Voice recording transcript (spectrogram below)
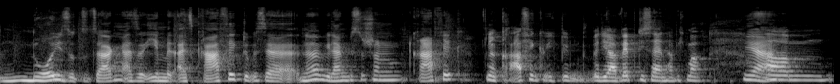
neu sozusagen. Also ihr mit als Grafik, du bist ja, ne, wie lange bist du schon Grafik? Ja, Grafik, ich bin, ja, Webdesign habe ich gemacht. Ja. Ähm,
